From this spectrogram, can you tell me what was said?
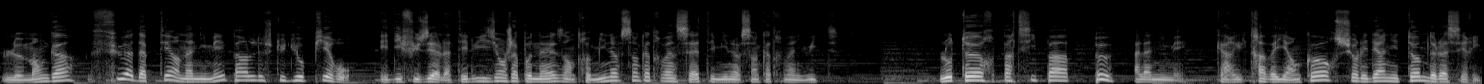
Le manga fut adapté en animé par le studio Pierrot et diffusé à la télévision japonaise entre 1987 et 1988. L'auteur participa peu à l'animé, car il travaillait encore sur les derniers tomes de la série.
